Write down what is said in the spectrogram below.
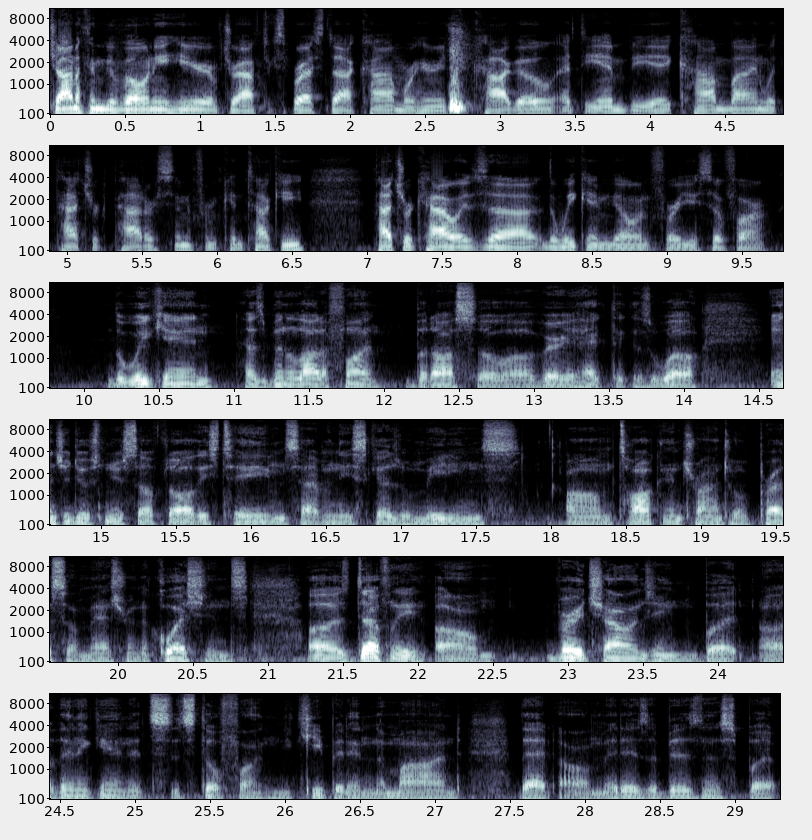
Jonathan Givony here of DraftExpress.com. We're here in Chicago at the NBA Combine with Patrick Patterson from Kentucky. Patrick, how is uh, the weekend going for you so far? The weekend has been a lot of fun, but also uh, very hectic as well. Introducing yourself to all these teams, having these scheduled meetings, um, talking, trying to impress them, answering the questions. Uh, it's definitely um, very challenging, but uh, then again, it's it's still fun. You keep it in the mind that um, it is a business, but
